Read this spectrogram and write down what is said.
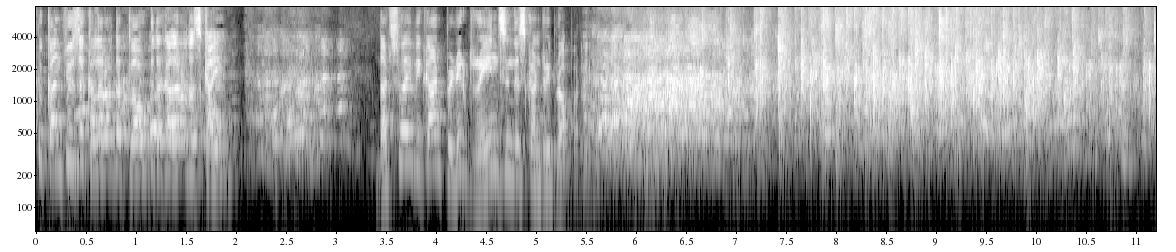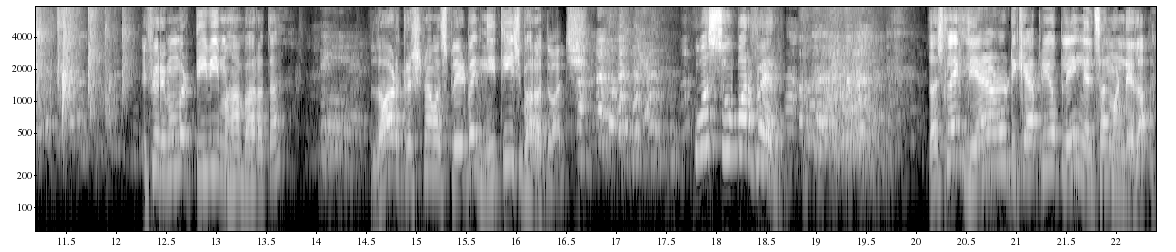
to confuse the color of the cloud with the color of the sky? That's why we can't predict rains in this country properly. If you remember TV Mahabharata, Lord Krishna was played by Nitish Bharadwaj, who was super fair. That's like Leonardo DiCaprio playing Nelson Mandela.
